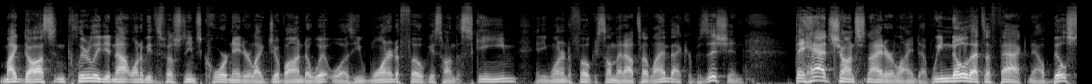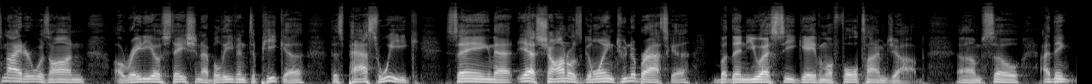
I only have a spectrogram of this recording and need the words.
Mike Dawson clearly did not want to be the special teams coordinator like Jovan DeWitt was. He wanted to focus on the scheme and he wanted to focus on that outside linebacker position. They had Sean Snyder lined up. We know that's a fact now. Bill Snyder was on a radio station, I believe, in Topeka this past week, saying that, yes, Sean was going to Nebraska, but then USC gave him a full time job. Um, so I think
